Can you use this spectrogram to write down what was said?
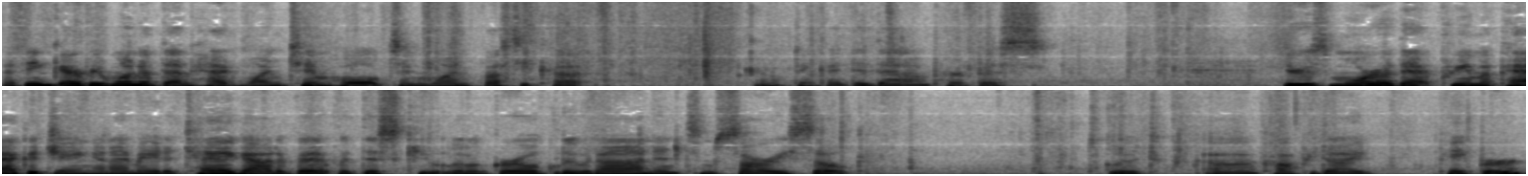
I think every one of them had one Tim Holtz and one Fussy Cut. I don't think I did that on purpose. Here's more of that Prima packaging, and I made a tag out of it with this cute little girl glued on and some sari silk. It's glued uh, coffee dyed paper.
